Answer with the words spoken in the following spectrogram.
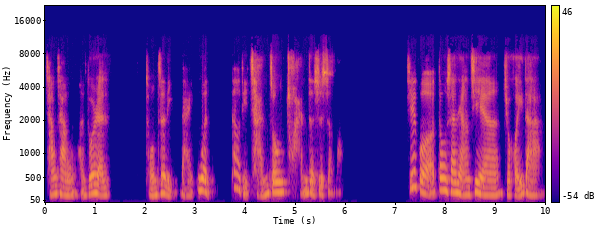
常常很多人从这里来问，到底禅宗传的是什么？结果洞山良介就回答：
